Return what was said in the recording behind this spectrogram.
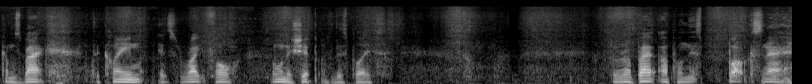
comes back to claim its rightful ownership of this place. So we're about up on this box now.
